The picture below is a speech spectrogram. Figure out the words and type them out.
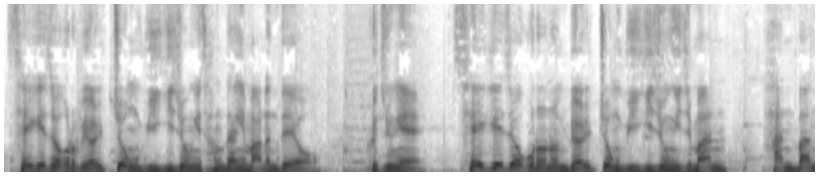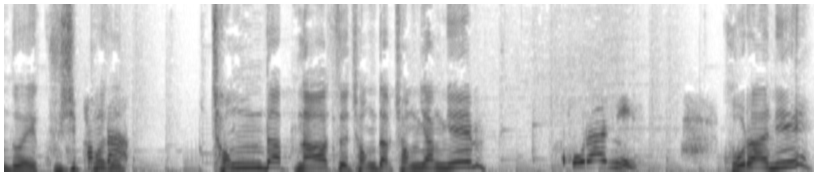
세계적으로 멸종 위기종이 상당히 많은데요. 그 중에 세계적으로는 멸종 위기종이지만 한반도의 90% 정답. 정답 나왔어요. 정답 정량님. 고라니. 고라니?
